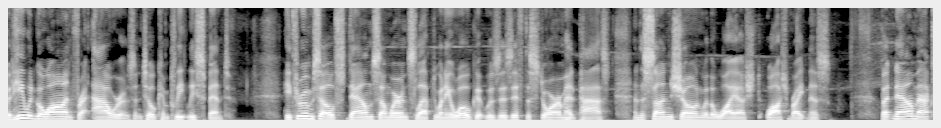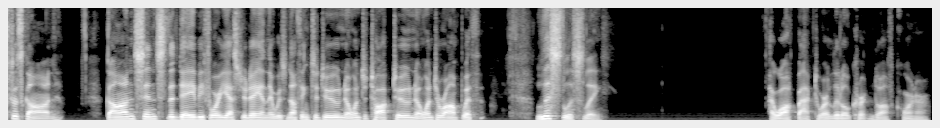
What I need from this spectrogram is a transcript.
But he would go on for hours until completely spent. He threw himself down somewhere and slept. When he awoke, it was as if the storm had passed and the sun shone with a washed, washed brightness. But now Max was gone. Gone since the day before yesterday, and there was nothing to do, no one to talk to, no one to romp with. Listlessly, I walked back to our little curtained off corner.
